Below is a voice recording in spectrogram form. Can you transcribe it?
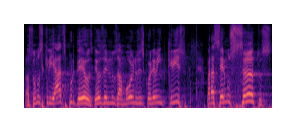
Nós somos criados por Deus, Deus ele nos amou e nos escolheu em Cristo para sermos santos.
